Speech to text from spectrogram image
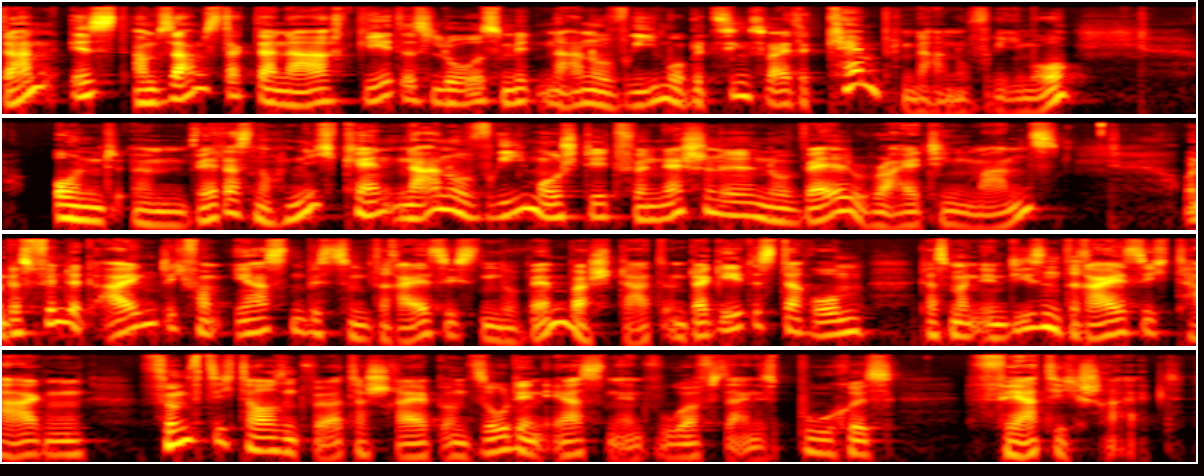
dann ist am Samstag danach geht es los mit Nano Vrimo bzw. Camp Nano Vrimo. Und ähm, wer das noch nicht kennt, NaNoWriMo steht für National Novel Writing Month. Und das findet eigentlich vom 1. bis zum 30. November statt. Und da geht es darum, dass man in diesen 30 Tagen 50.000 Wörter schreibt und so den ersten Entwurf seines Buches fertig schreibt.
